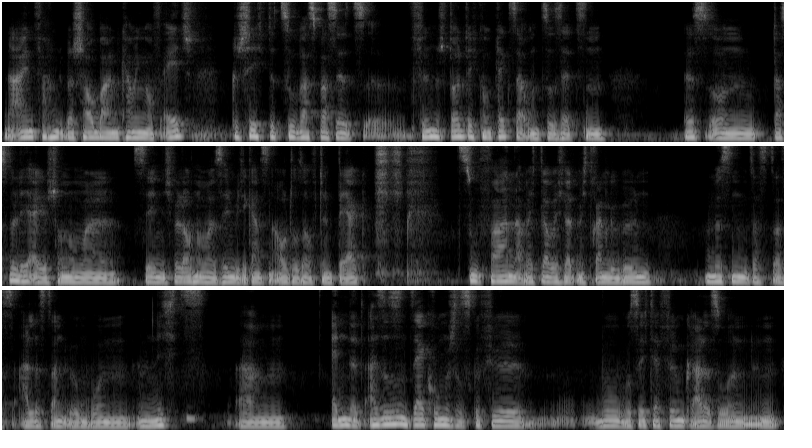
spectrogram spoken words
einer einfachen, überschaubaren Coming-of-Age-Geschichte zu was, was jetzt äh, filmisch deutlich komplexer umzusetzen ist. Und das will ich eigentlich schon nochmal sehen. Ich will auch nochmal sehen, wie die ganzen Autos auf den Berg zufahren. Aber ich glaube, ich werde mich dran gewöhnen müssen, dass das alles dann irgendwo im, im Nichts ähm, endet. Also es ist ein sehr komisches Gefühl, wo, wo sich der Film gerade so in, in,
